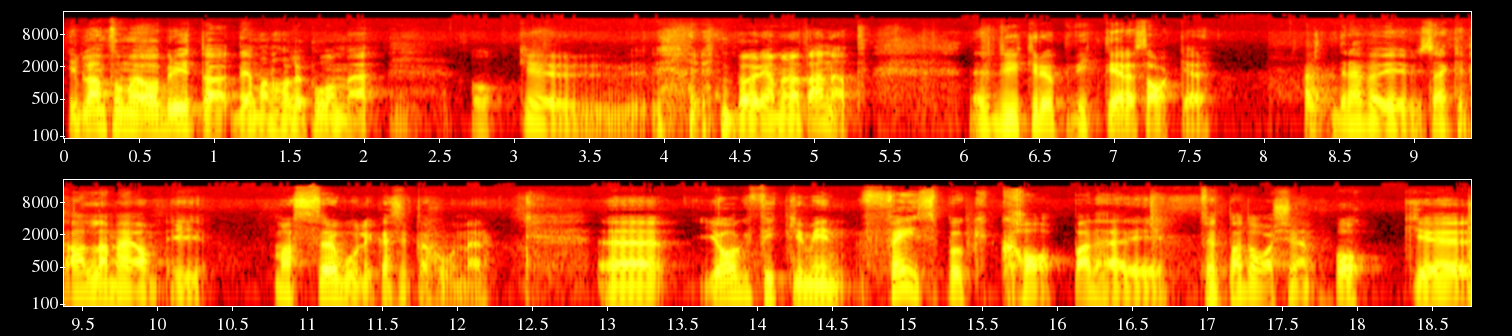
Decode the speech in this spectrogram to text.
ibland får man avbryta det man håller på med och eh, börja med något annat. När det dyker upp viktigare saker. Det där var ju säkert alla med om i massor av olika situationer. Eh, jag fick ju min Facebook kapad här i, för ett par dagar sedan och eh,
